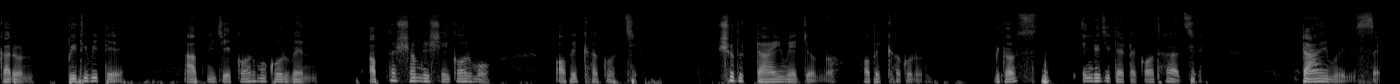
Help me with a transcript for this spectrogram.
কারণ পৃথিবীতে আপনি যে কর্ম করবেন, আপনার সামনে সেই কর্ম অপেক্ষা করছে। শুধু টাইমের জন্য অপেক্ষা করুন। বিকজ ইংরেজিতে একটা কথা আছে টাইম উইল সে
